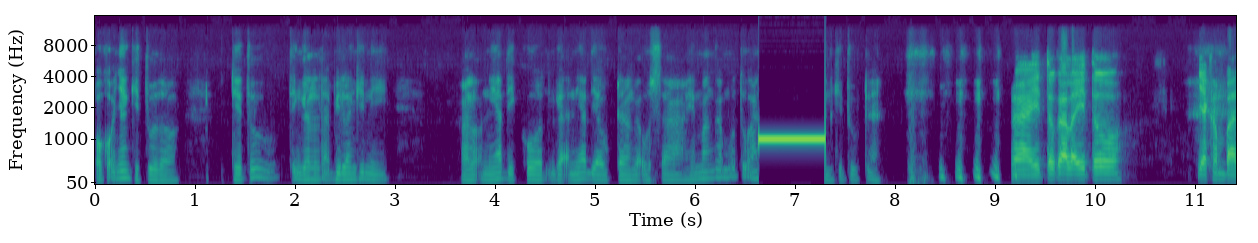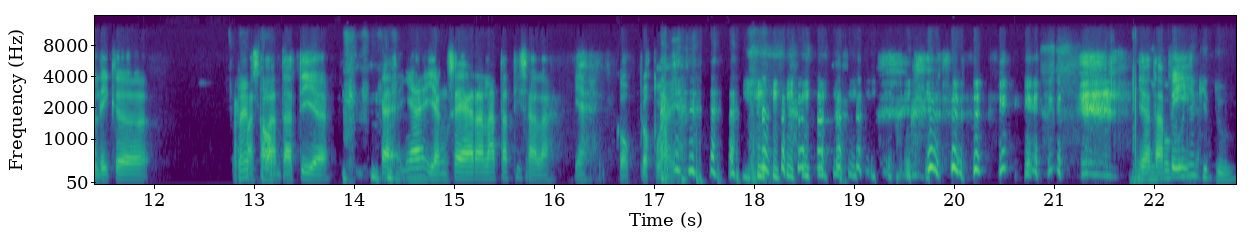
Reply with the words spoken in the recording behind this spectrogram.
pokoknya gitu loh dia tuh tinggal tak bilang gini kalau niat ikut nggak niat ya udah nggak usah emang kamu tuh a- gitu udah Nah, itu kalau itu ya kembali ke permasalahan tadi ya. Kayaknya yang saya ralat tadi salah. Ya, goblok lah ya. ya, tapi pokoknya gitu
